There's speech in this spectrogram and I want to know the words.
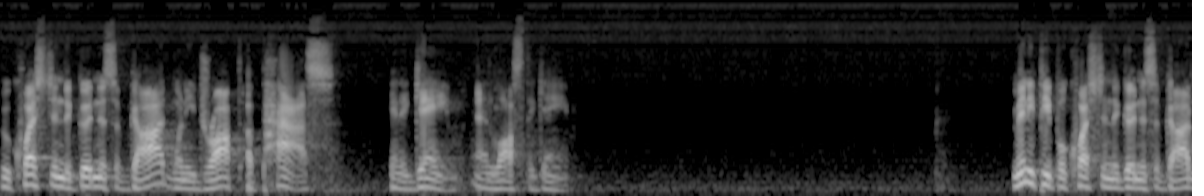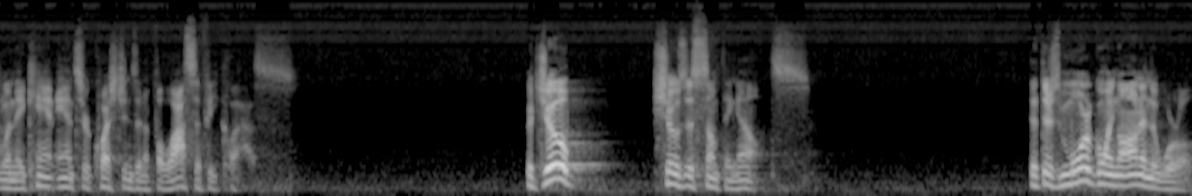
who questioned the goodness of God when he dropped a pass in a game and lost the game. Many people question the goodness of God when they can't answer questions in a philosophy class. But Job shows us something else that there's more going on in the world,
